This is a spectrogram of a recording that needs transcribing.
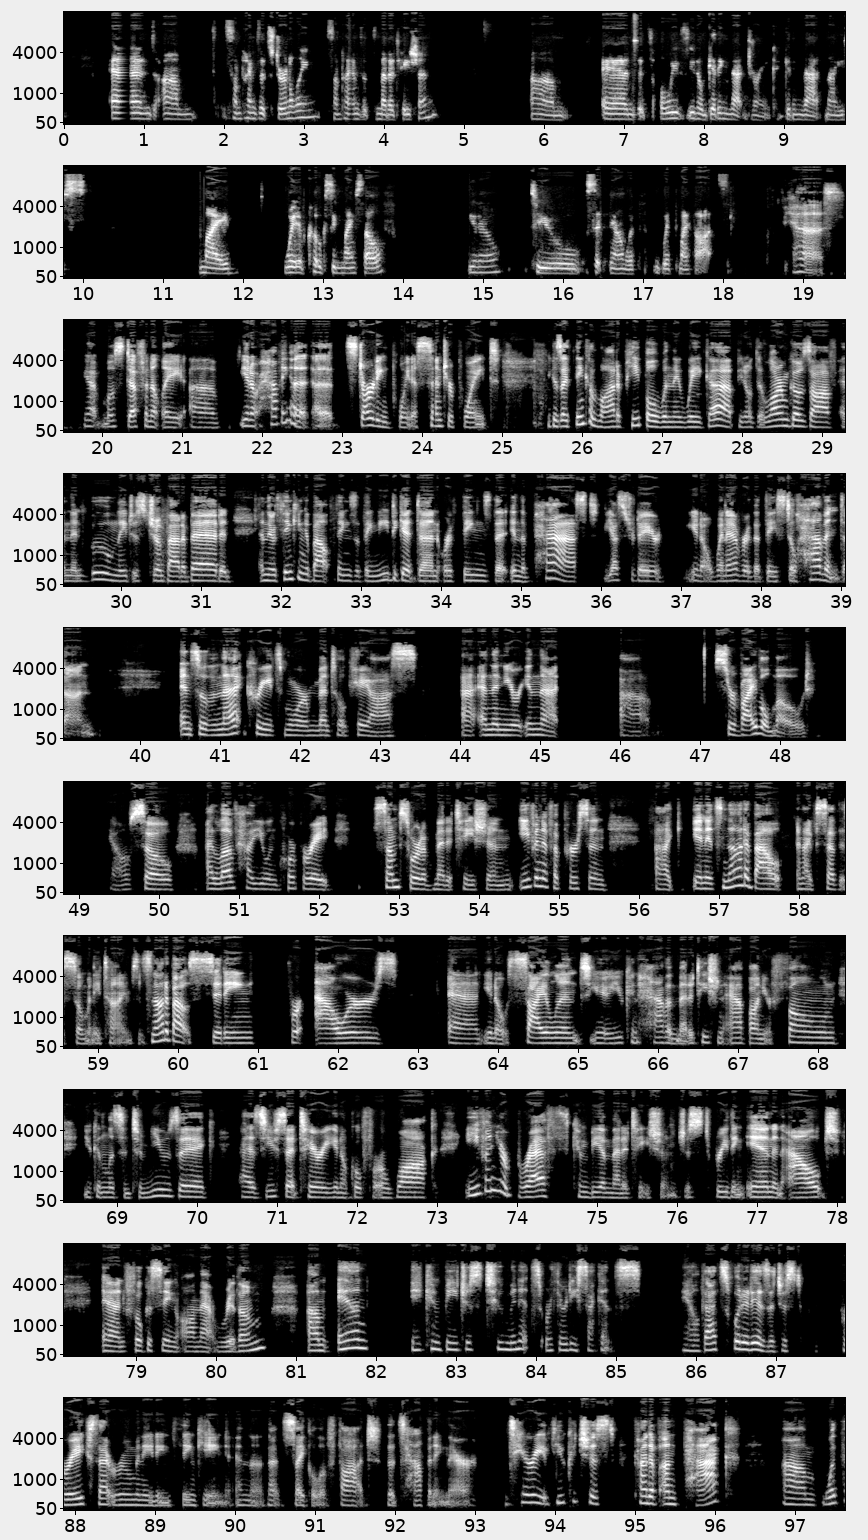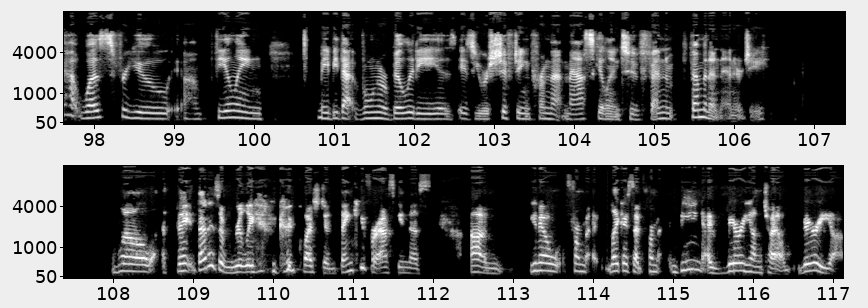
and um, sometimes it's journaling sometimes it's meditation um, and it's always you know getting that drink getting that nice my way of coaxing myself, you know, to sit down with with my thoughts. Yes. Yeah, most definitely. Uh, you know, having a, a starting point, a center point, because I think a lot of people, when they wake up, you know, the alarm goes off and then boom, they just jump out of bed and, and they're thinking about things that they need to get done or things that in the past, yesterday or, you know, whenever that they still haven't done and so then that creates more mental chaos uh, and then you're in that um, survival mode you know? So i love how you incorporate some sort of meditation even if a person uh, and it's not about and i've said this so many times it's not about sitting for hours and you know silent. You know you can have a meditation app on your phone. You can listen to music. As you said, Terry, you know, go for a walk. Even your breath can be a meditation, just breathing in and out and focusing on that rhythm. Um, and it can be just two minutes or 30 seconds. You know, that's what it is. It just breaks that ruminating thinking and the, that cycle of thought that's happening there. Terry, if you could just kind of unpack um, what that was for you, um, feeling maybe that vulnerability is is you were shifting from that masculine to fem- feminine energy well th- that is a really good question thank you for asking this um, you know, from, like I said, from being a very young child, very young,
